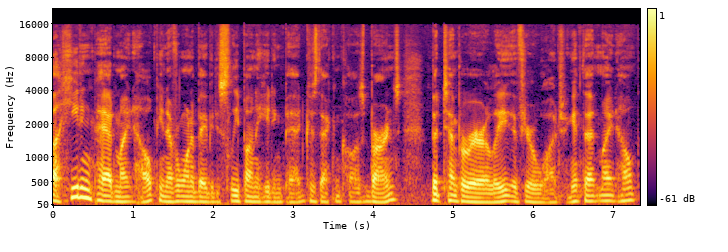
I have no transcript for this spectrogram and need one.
A heating pad might help. You never want a baby to sleep on a heating pad because that can cause burns. But temporarily, if you're watching it, that might help.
